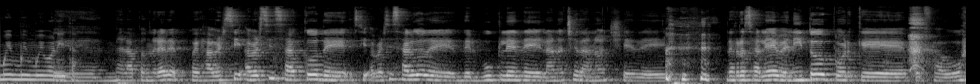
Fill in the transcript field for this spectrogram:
Muy, muy, muy bonita. Pues me la pondré después. A ver si, a ver si saco de, si- a ver si salgo de- del bucle de la noche de anoche de, de Rosalía y Benito, porque, por favor.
